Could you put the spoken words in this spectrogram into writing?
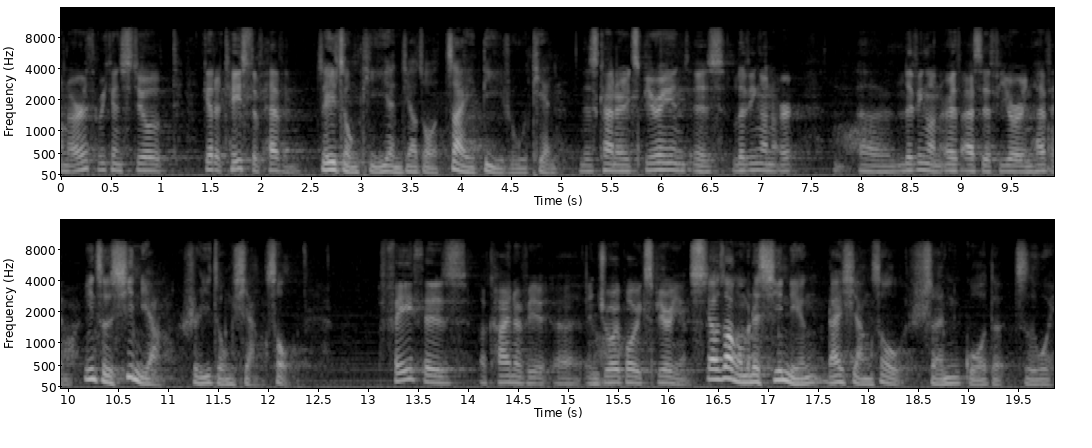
on earth, we can still get a taste of heaven. 这一种体验叫做在地如天。This kind of experience is living on earth, uh, living on earth as if you're in heaven. 因此，信仰是一种享受，Faith is a kind of uh, enjoyable experience 要让我们的心灵来享受神国的滋味。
